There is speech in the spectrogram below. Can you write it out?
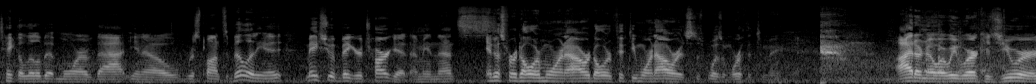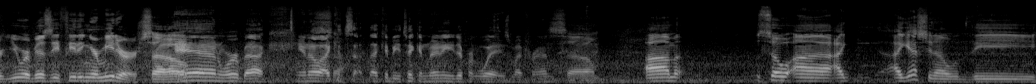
take a little bit more of that, you know, responsibility. And it makes you a bigger target. I mean, that's. and just for a dollar more an hour dollar fifty more an hour it just wasn't worth it to me I don't know where we were because you were you were busy feeding your meter. So. and we're back you know i So. could that could be taken many different ways my friend So, um, so uh, I, I guess you know the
